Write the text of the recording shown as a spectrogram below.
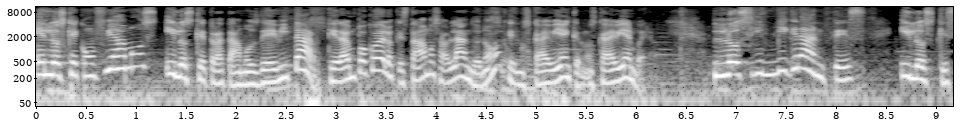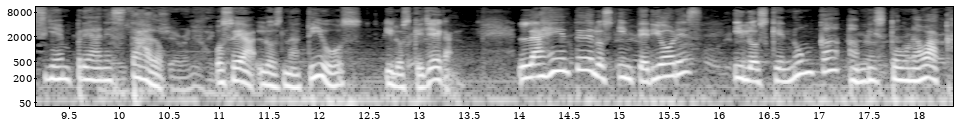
En los que confiamos y los que tratamos de evitar, que era un poco de lo que estábamos hablando, ¿no? Que nos cae bien, que no nos cae bien. Bueno, los inmigrantes y los que siempre han estado. O sea, los nativos y los que llegan. La gente de los interiores y los que nunca han visto una vaca.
